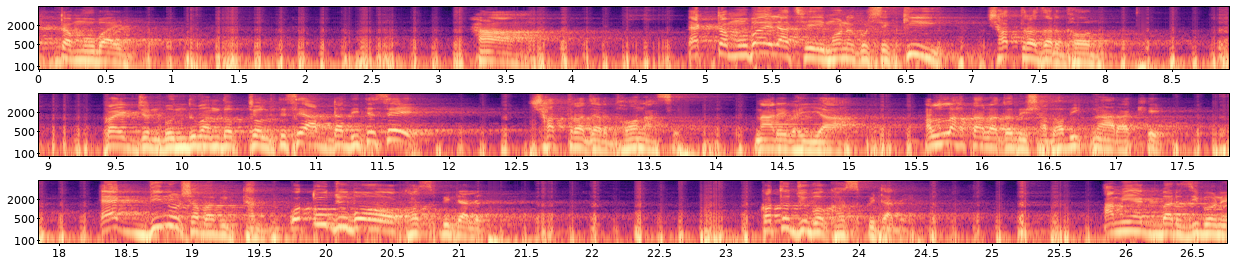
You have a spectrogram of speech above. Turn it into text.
একটা মোবাইল। হ্যাঁ একটা মোবাইল আছে, মনে করছে, কি? সাত হাজার ধন। কয়েকজন বন্ধু বান্ধব চলতেছে, আড্ডা দিতেছে সাত হাজার ধন আছে। না রে ভাইয়া, আল্লাহ তালা যদি স্বাভাবিক না রাখে, একদিনও স্বাভাবিক থাকবে। কত যুবক হসপিটালে? কত যুবক হসপিটালে? আমি একবার জীবনে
